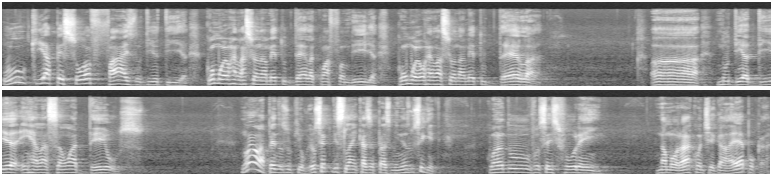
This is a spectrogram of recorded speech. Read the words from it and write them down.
o que a pessoa faz no dia a dia, como é o relacionamento dela com a família, como é o relacionamento dela ah, no dia a dia em relação a Deus. Não é apenas o que eu. Eu sempre disse lá em casa para as meninas o seguinte: quando vocês forem namorar, quando chegar a época,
